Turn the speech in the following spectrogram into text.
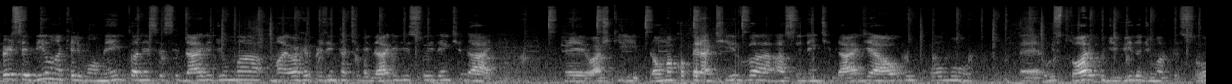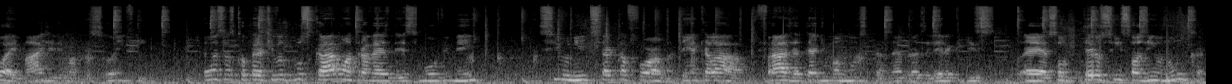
percebiam naquele momento a necessidade de uma maior representatividade de sua identidade. É, eu acho que para uma cooperativa a sua identidade é algo como é, o histórico de vida de uma pessoa, a imagem de uma pessoa, enfim. Então essas cooperativas buscaram através desse movimento se unir de certa forma. Tem aquela frase até de uma música né, brasileira que diz é, solteiro sim, sozinho nunca.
